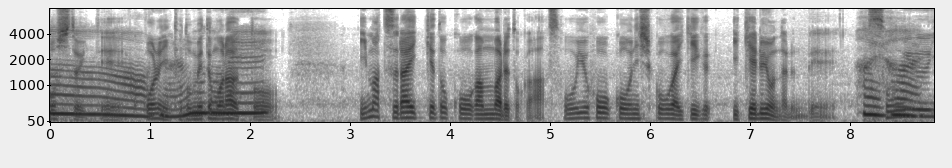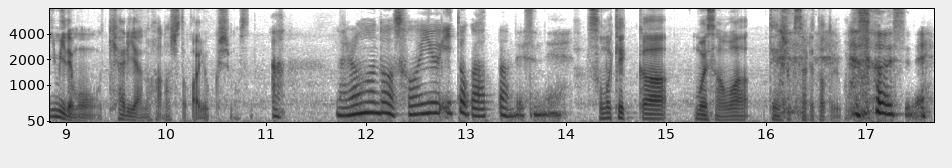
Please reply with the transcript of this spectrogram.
こしといて心に留めてもらうと、ね今辛いけどこう頑張るとかそういう方向に思考がいきいけるようになるんで、はいはいそういう意味でもキャリアの話とかよくしますねなるほど、そういう意図があったんですね。その結果萌さんは転職されたということで そうですね。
